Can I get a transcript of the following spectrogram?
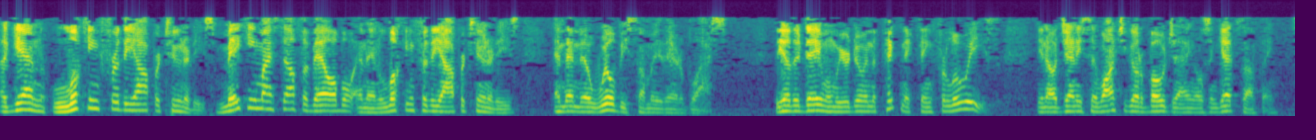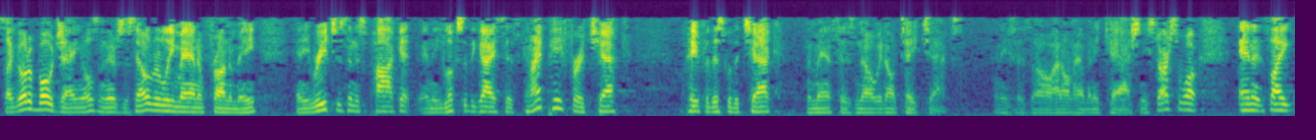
again, looking for the opportunities, making myself available and then looking for the opportunities. And then there will be somebody there to bless. The other day when we were doing the picnic thing for Louise, you know, Jenny said, Why don't you go to Bojangles and get something? So I go to Bojangles, and there's this elderly man in front of me, and he reaches in his pocket, and he looks at the guy and says, Can I pay for a check? Pay for this with a check? The man says, No, we don't take checks. And he says, Oh, I don't have any cash. And he starts to walk, and it's like,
